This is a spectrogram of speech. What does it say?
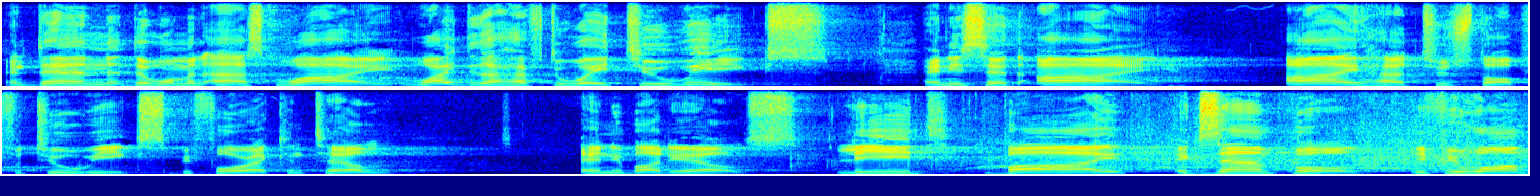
And then the woman asks, Why? Why did I have to wait two weeks? And he said, I, I had to stop for two weeks before I can tell anybody else. Lead by example. If you want.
